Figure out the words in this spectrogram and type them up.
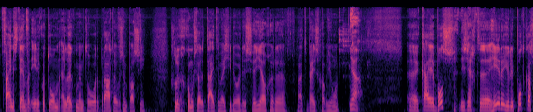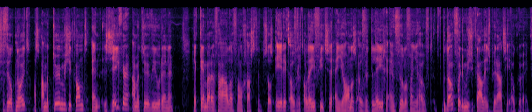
Fijne stem van Erik Corton en leuk om hem te horen praten over zijn passie. Gelukkig kom ik zo de tijd een beetje door. Dus eh, Jelger, van harte beterschap, jongen. Ja, Kaya Bos die zegt: eh, Heren, jullie podcast verveelt nooit. Als amateurmuzikant en zeker amateur wielrenner. Herkenbare verhalen van gasten. Zoals Erik over het alleen fietsen en Johannes over het legen en vullen van je hoofd. Bedankt voor de muzikale inspiratie elke week.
